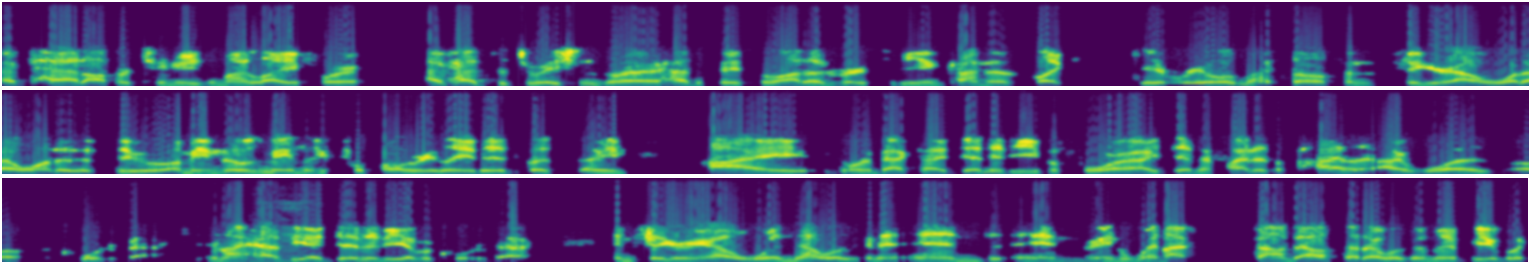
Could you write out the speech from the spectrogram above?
I've had opportunities in my life where I've had situations where I had to face a lot of adversity and kind of like get real with myself and figure out what I wanted to do. I mean, it was mainly football related, but I mean, I going back to identity before I identified as a pilot, I was a quarterback and I had mm-hmm. the identity of a quarterback and figuring out when that was going to end and, and when I found out that I wasn't going to be able to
